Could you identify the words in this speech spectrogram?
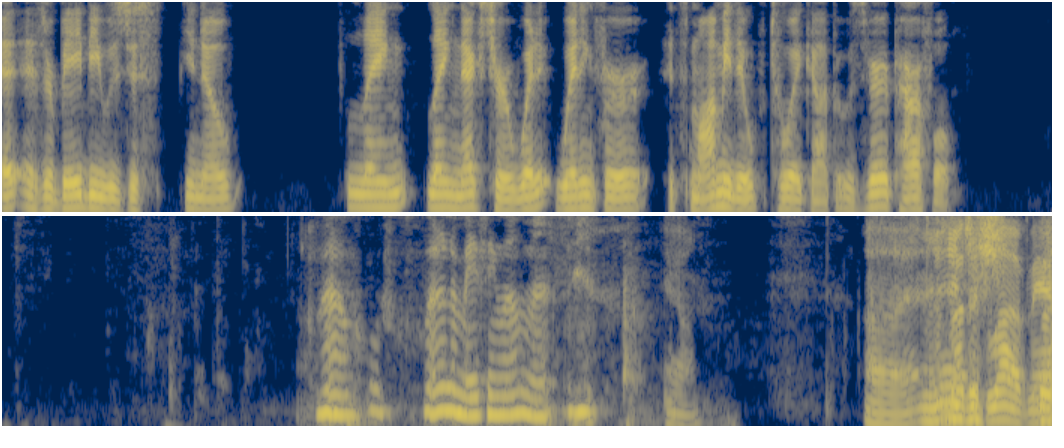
as her baby was just you know laying laying next to her, wait, waiting for its mommy to, to wake up. It was very powerful. Wow, what an amazing moment. Yeah. Uh, and, mother's love, man.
